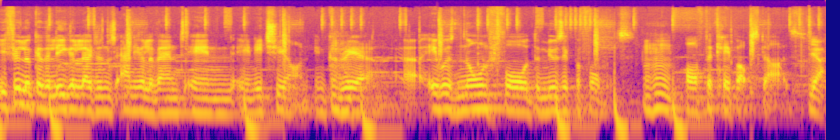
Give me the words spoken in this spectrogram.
if you look at the League of Legends annual event in in Incheon in mm-hmm. Korea, uh, it was known for the music performance mm-hmm. of the K-pop stars. Yeah.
